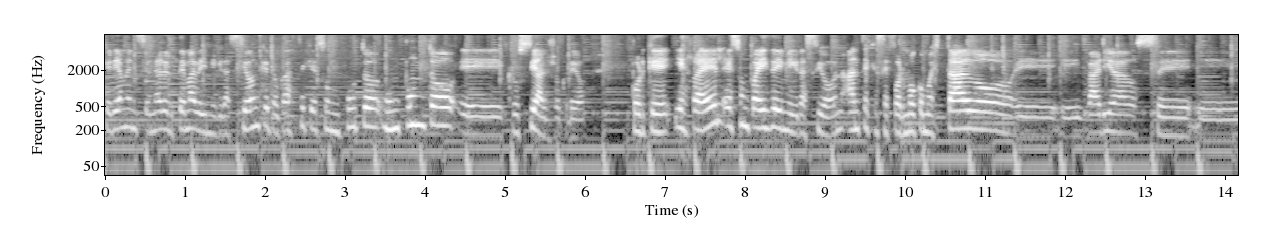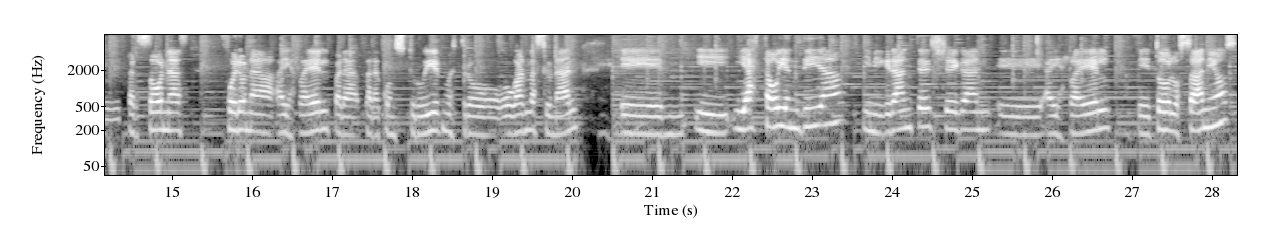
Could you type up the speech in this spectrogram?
quería mencionar el tema de inmigración que tocaste, que es un punto, un punto eh, crucial, yo creo, porque Israel es un país de inmigración. Antes que se formó como Estado, eh, eh, varias personas fueron a, Israel para, construir nuestro hogar nacional eh, y, hasta hoy en día inmigrantes llegan eh, a Israel eh, todos los años.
